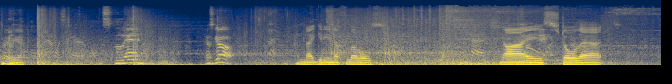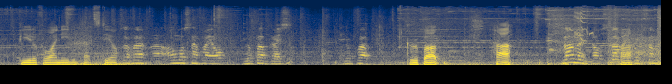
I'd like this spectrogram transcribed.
There we go. That was terrible. It's Glenn. Let's go. I'm not getting enough levels. Nice. Stole that. Beautiful. I needed that steel. So uh, uh, almost have my ult. Group up, guys. Group up. Group up. Ha. Summon. No, summon. Huh. Go summon.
